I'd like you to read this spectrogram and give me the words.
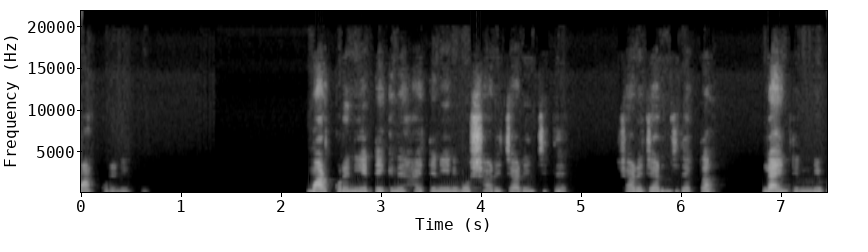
মার্ক করে নেব। মার্ক করে নিয়ে টেকিনের হাইটটা নিয়ে নিব সাড়ে চার ইঞ্চিতে। সাড়ে চার ইঞ্চিতে একটা লাইন টেনে নেব।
